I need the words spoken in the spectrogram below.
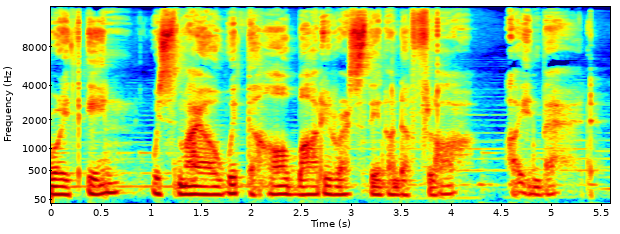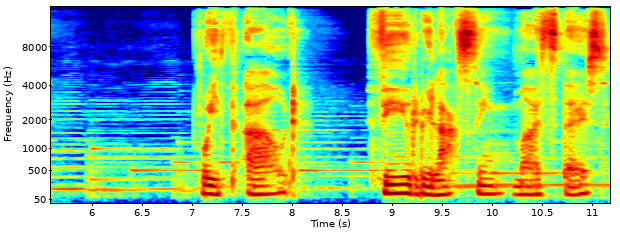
Breathe in, we smile with the whole body resting on the floor or in bed. Breathe out, feel the relaxing mind states,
